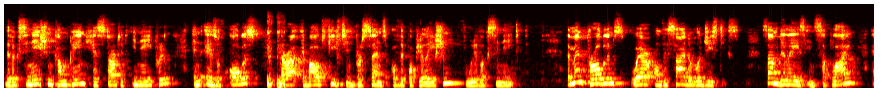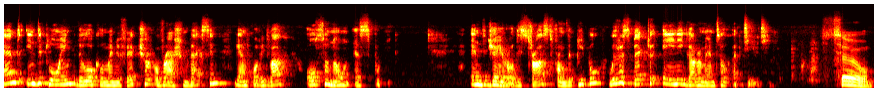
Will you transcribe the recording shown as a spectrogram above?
The vaccination campaign has started in April, and as of August, there are about 15% of the population fully vaccinated. The main problems were on the side of logistics, some delays in supply, and in deploying the local manufacturer of Russian vaccine, Gam-COVID-Vac, also known as Sputnik, and general distrust from the people with respect to any governmental activity. So,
